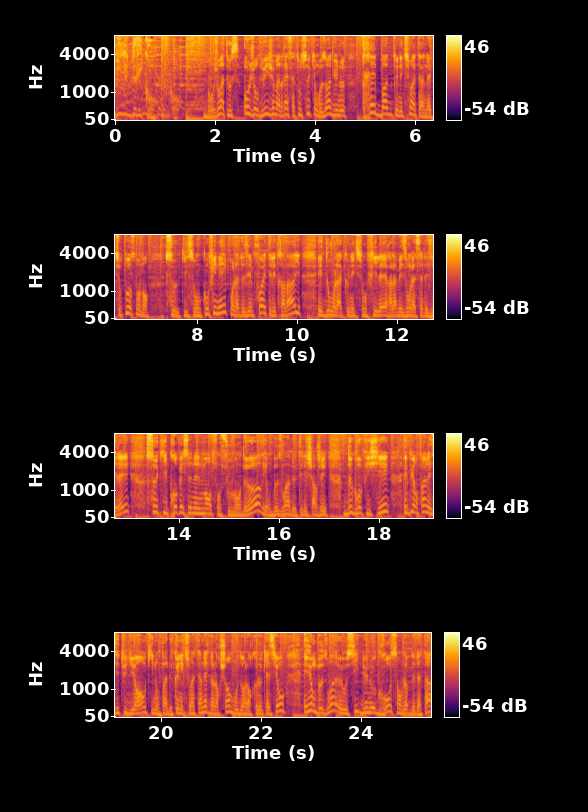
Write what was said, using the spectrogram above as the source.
minute de l'écho. Bonjour à tous. Aujourd'hui, je m'adresse à tous ceux qui ont besoin d'une très bonne connexion Internet, surtout en ce moment. Ceux qui sont confinés pour la deuxième fois et télétravail et dont la connexion filaire à la maison laisse à désirer. Ceux qui professionnellement sont souvent dehors et ont besoin de télécharger de gros fichiers. Et puis enfin les étudiants qui n'ont pas de connexion Internet dans leur chambre ou dans leur colocation et ont besoin eux aussi d'une grosse enveloppe de data,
